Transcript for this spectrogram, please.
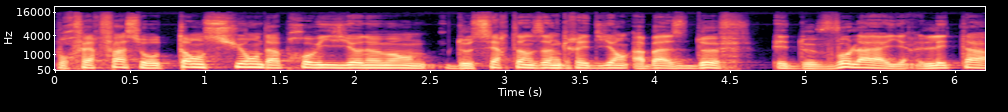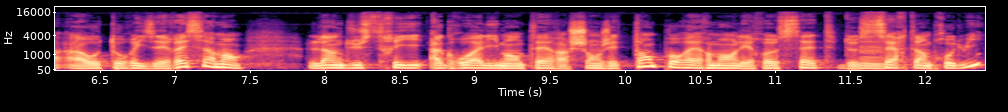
Pour faire face aux tensions d'approvisionnement de certains ingrédients à base d'œufs et de volailles, l'État a autorisé récemment l'industrie agroalimentaire à changer temporairement les recettes de mmh. certains produits.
